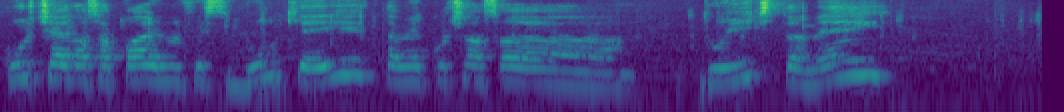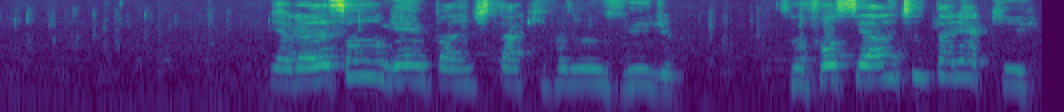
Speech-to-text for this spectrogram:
Curte aí nossa página no Facebook aí. Também curte nossa Twitch também. E agradeço ao Game pra gente estar aqui fazendo os vídeos. Se não fosse ela, a gente não estaria aqui.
